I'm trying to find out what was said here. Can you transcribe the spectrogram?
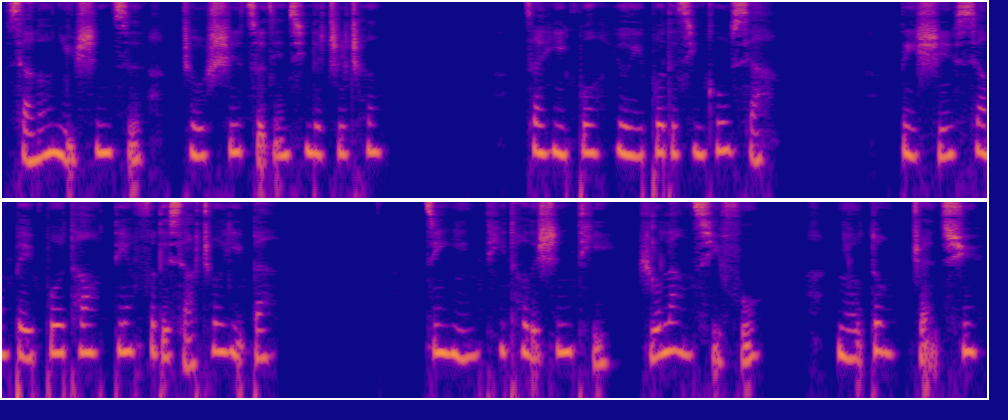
小龙女身子周施左剑清的支撑。在一波又一波的进攻下，立时像被波涛颠覆的小舟一般，晶莹剔透的身体如浪起伏，扭动转曲。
